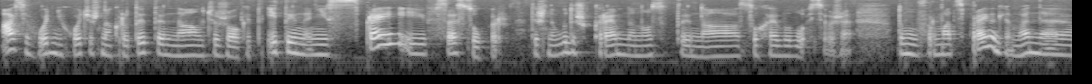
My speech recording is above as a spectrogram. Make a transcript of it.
а сьогодні хочеш накрутити на утюжок. І ти наніс спрей, і все супер. Ти ж не будеш крем наносити на сухе волосся вже. Тому формат спрею для мене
